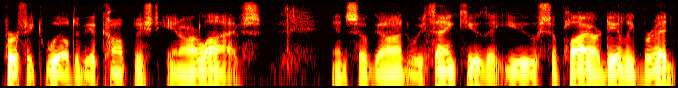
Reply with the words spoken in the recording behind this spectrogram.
perfect will to be accomplished in our lives. And so, God, we thank you that you supply our daily bread.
